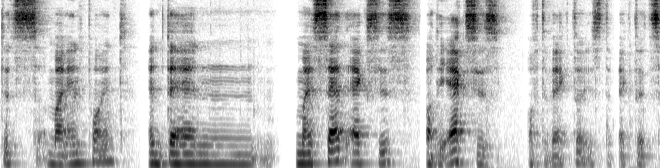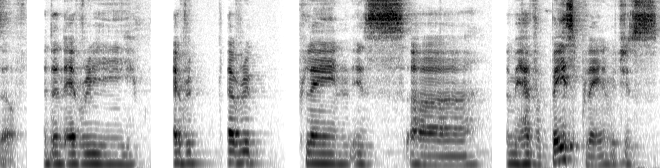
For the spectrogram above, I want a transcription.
That's my endpoint. And then my z axis or the axis of the vector is the vector itself. And then every every every plane is uh, then we have a base plane which is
